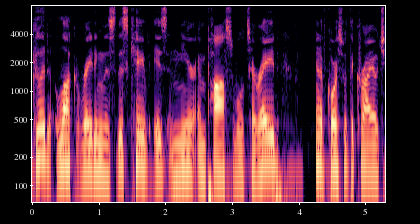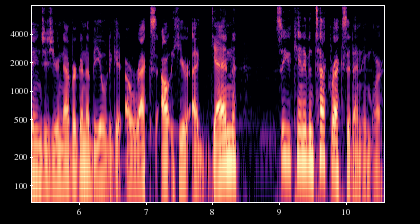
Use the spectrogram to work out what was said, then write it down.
good luck raiding this. This cave is near impossible to raid. And of course, with the cryo changes, you're never going to be able to get a Rex out here again. So you can't even tech Rex it anymore.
